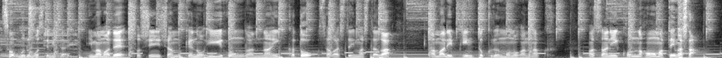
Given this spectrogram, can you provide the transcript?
ソンムルもしてみたい。今まで初心者向けのいい本がないかと探していましたがあまりピンとくるものがなくまさにこんな本を待っていました。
